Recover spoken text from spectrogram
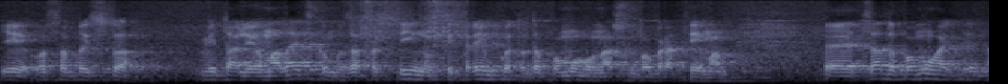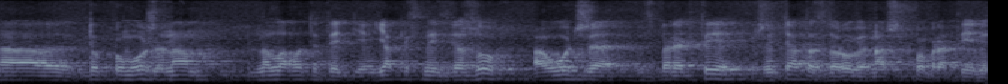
і особисто Віталію Малецькому за постійну підтримку та допомогу нашим побратимам. Е, Ця допомога допоможе нам налагодити якісний зв'язок, а отже, зберегти життя та здоров'я наших побратимів.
